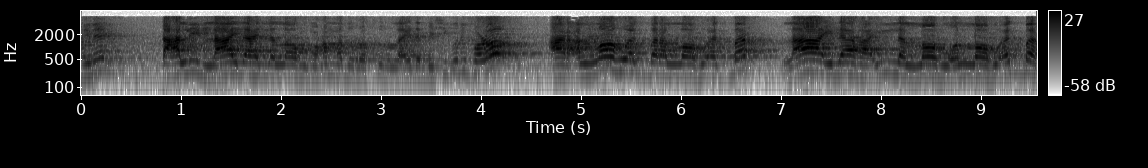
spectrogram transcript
দিনে তাহলি লা ইলাহা ইল্লাল্লাহু মুহাম্মাদুর এটা বেশি করে পড়ো। আর আল্লাহু আকবার আল্লাহু আকবার, লা ইলাহা আল্লাহু আকবার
